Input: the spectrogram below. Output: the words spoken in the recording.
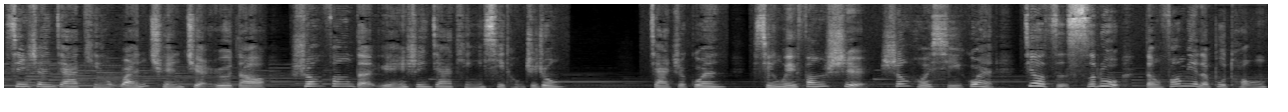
新生家庭完全卷入到双方的原生家庭系统之中。价值观、行为方式、生活习惯、教子思路等方面的不同，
